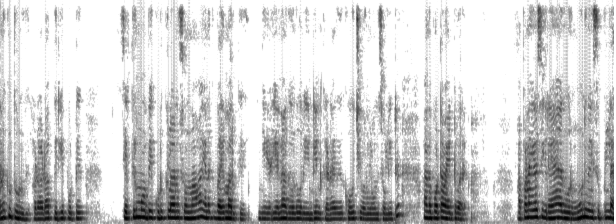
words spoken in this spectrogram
எனக்கும் தோணுது. அடாடா பெரிய பொட்டு. சரி திரும்ப போய் கொடுக்கலான்னு சொன்னால் எனக்கு பயமாக இருக்குது ஏன்னா அது வந்து ஒரு இந்தியன் கடை. அது கோச்சி வாங்கலாம்னு சொல்லிவிட்டு அந்த பொட்டை வாங்கிட்டு வரேன். அப்போ நான் யோசிக்கிறேன் அது ஒரு மூணு வயசு பிள்ளை.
